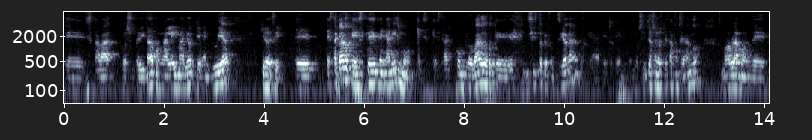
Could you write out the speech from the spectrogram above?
eh, estaba, fue supeditada por una ley mayor que la incluía. Quiero decir, eh, está claro que este mecanismo, que, está comprobado, que insisto que funciona, porque en, los sitios en los que está funcionando no hablamos de,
